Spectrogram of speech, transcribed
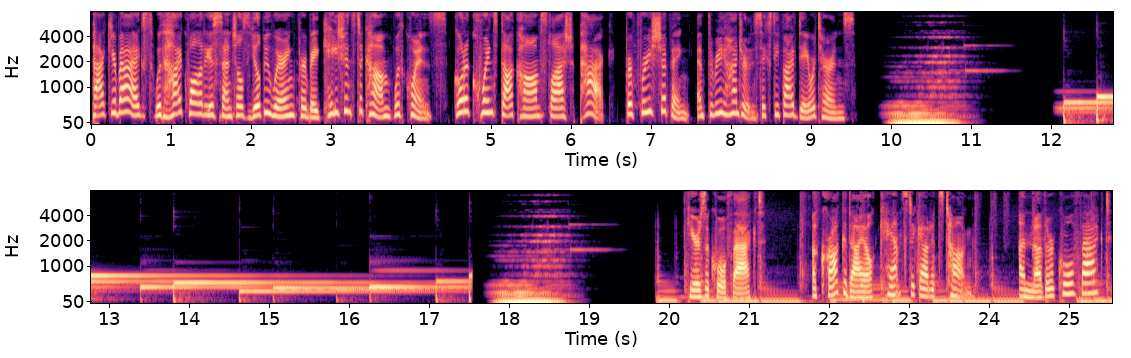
Pack your bags with high-quality essentials you'll be wearing for vacations to come with Quince. Go to quince.com slash pack for free shipping and 365-day returns. Here's a cool fact. A crocodile can't stick out its tongue. Another cool fact,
